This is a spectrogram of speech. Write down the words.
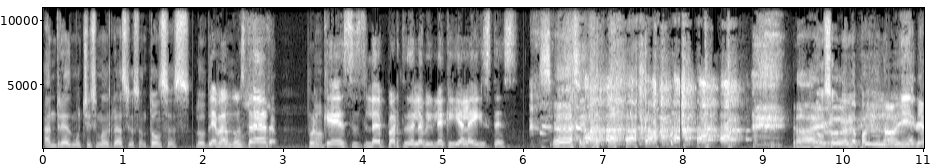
Andrés, muchísimas gracias entonces. Le va a gustar porque esa es la parte de la Biblia que ya leíste. no solo la parte de la Biblia.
